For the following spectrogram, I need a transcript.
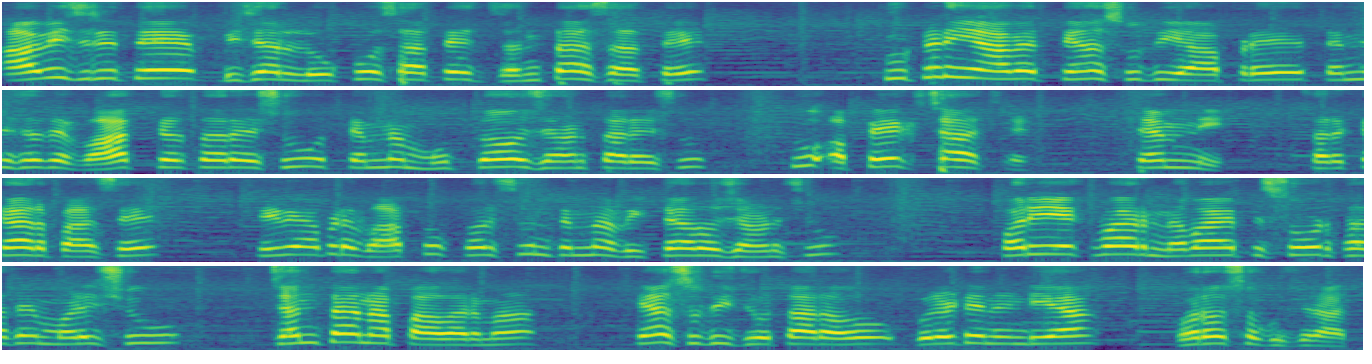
આવી જ રીતે બીજા લોકો સાથે, જનતા સાથે ચૂંટણી આવે ત્યાં સુધી આપણે તેમની સાથે વાત કરતા રહીશું, તેમના મુદ્દાઓ જાણતા રહીશું, શું અપેક્ષા છે તેમની સરકાર પાસે તેવી આપણે વાતો કરશું અને તેમના વિચારો જાણશું. ફરી એકવાર નવા એપિસોડ સાથે મળીશું જનતાના પાવરમાં ત્યાં સુધી જોતા રહો. બુલેટિન ઇન્ડિયા ભરોસો ગુજરાત.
